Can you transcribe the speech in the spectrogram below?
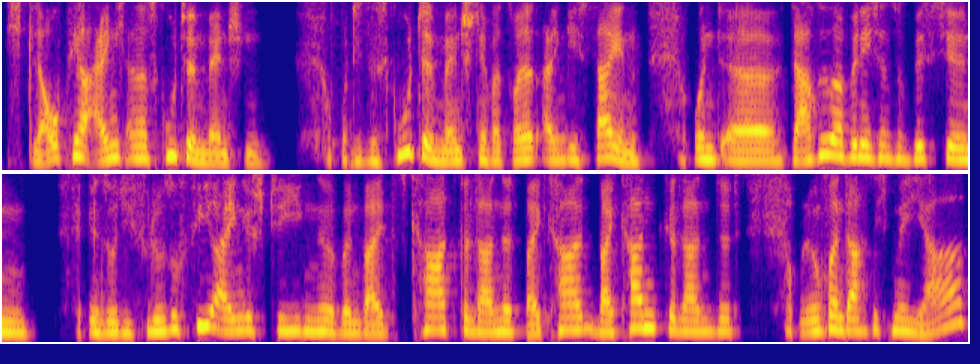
ich glaube ja eigentlich an das Gute im Menschen. Und dieses Gute Menschen, was soll das eigentlich sein? Und äh, darüber bin ich dann so ein bisschen in so die Philosophie eingestiegen, ne? bin bei Descartes gelandet, bei Kant, bei Kant gelandet. Und irgendwann dachte ich mir, ja,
